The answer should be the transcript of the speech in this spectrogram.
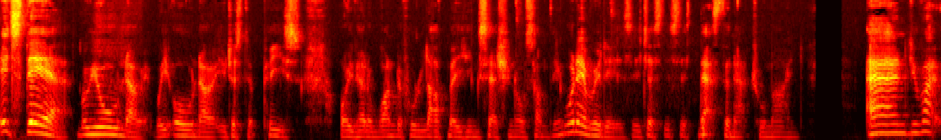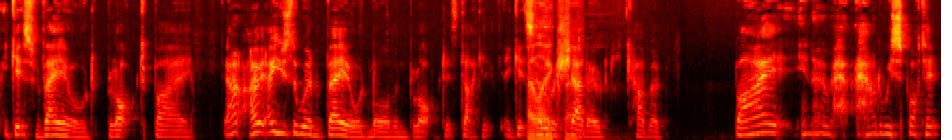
It's there. We all know it. We all know it. You're just at peace, or you've had a wonderful love-making session or something. Whatever it is, it's just it's that's the natural mind. And you're right. It gets veiled, blocked by. I, I use the word veiled more than blocked. It's like it, it gets like overshadowed, that. covered by you know how do we spot it?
